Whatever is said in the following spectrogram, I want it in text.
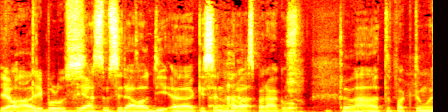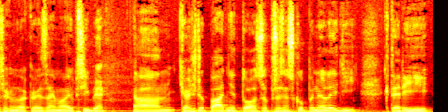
Jo, Tribulus. Já jsem si dával uh, kyselinu sparágovou. To. A to pak k tomu řeknu takový zajímavý příběh. Uh, každopádně to jsou přesně skupiny lidí, který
